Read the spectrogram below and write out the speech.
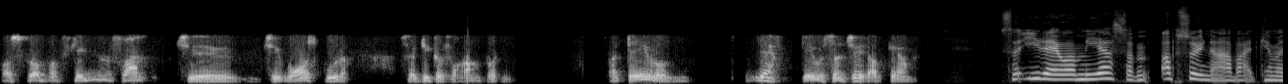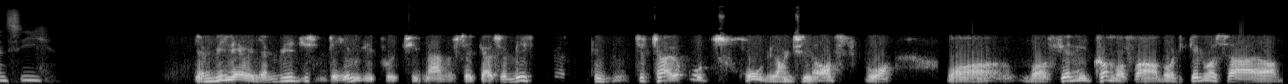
og skubber fjenden frem til, til vores gutter, så de kan få ramt på den. Og det er jo, ja, det er jo sådan set opgaven. Så I laver mere sådan opsøgende arbejde, kan man sige. Jamen, vi laver, jamen, vi er ligesom det hemmelige politi nærmest, ikke? Altså, vi, det, det tager jo utrolig lang tid at opspore, hvor, hvor fjenden kommer fra, hvor de gemmer sig, og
